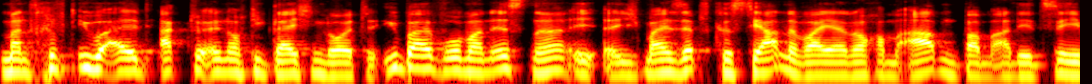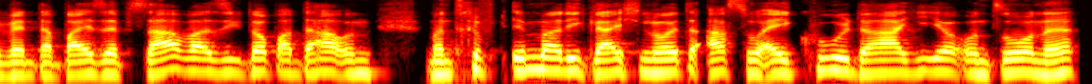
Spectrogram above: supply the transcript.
man trifft überall aktuell noch die gleichen Leute. Überall, wo man ist, ne? Ich meine, selbst Christiane war ja noch am Abend beim ADC-Event dabei, selbst da war sie doch mal da und man trifft immer die gleichen Leute. Ach so, ey, cool, da, hier und so, ne?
